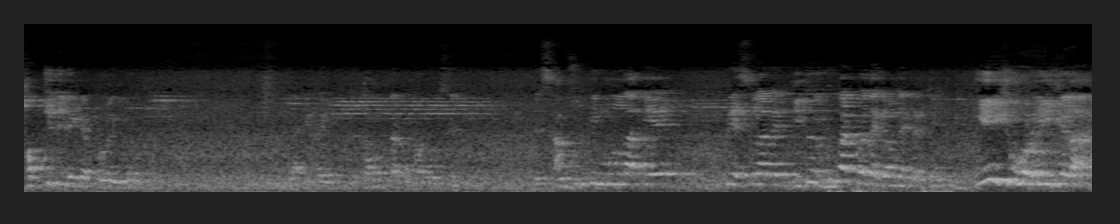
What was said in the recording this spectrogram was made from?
সবচেয়ে যেটা প্রয়োজন মোল্লাকে প্রেস ক্লাবের ঢুকার করে দেখলাম এই শহর, এই জেলায়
